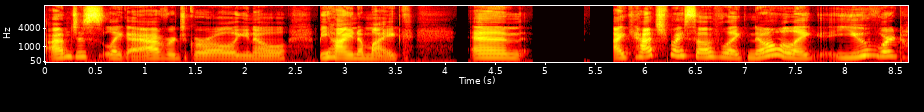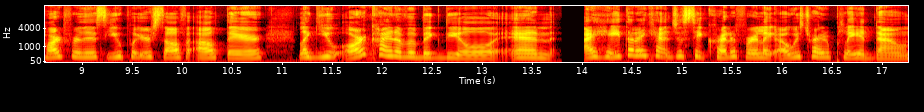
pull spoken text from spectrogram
I'm just like an average girl, you know, behind a mic. And I catch myself like, no, like you've worked hard for this. You put yourself out there. Like you are kind of a big deal. And I hate that I can't just take credit for it. Like I always try to play it down.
